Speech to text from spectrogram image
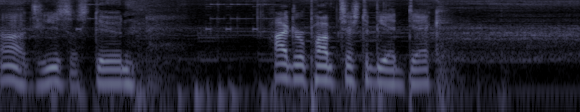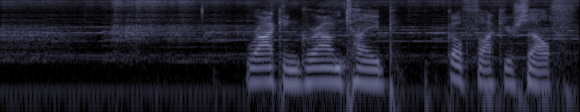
Oh, Jesus, dude. Hydro Pump just to be a dick. Rock and ground type. Go fuck yourself.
